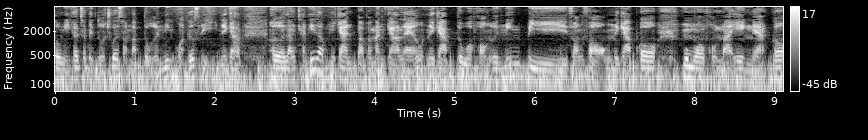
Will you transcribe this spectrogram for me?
ตรงนี้ก็จะเป็นตัวช่วยสำหรับตัว e a r n i n g ควอเตอร์สี่นะครับเอ่อหลังจากที่เรามีการปรับประมาณการแล้วนะครับตัวของ e a r n i n g ปี 22นะครับก็มุมมองของมาเองเนี่ยก็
